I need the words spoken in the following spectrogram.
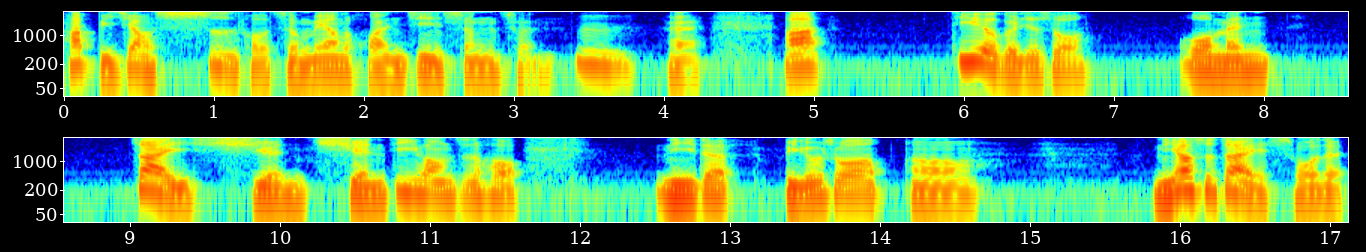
它比较适合怎么样的环境生存？嗯。哎，啊，第二个就是说，我们在选选地方之后，你的比如说，呃，你要是在所谓的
